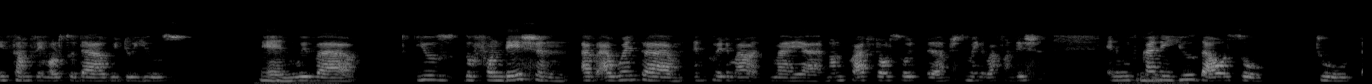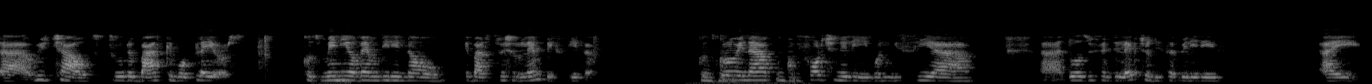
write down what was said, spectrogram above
is something also that we do use. Mm-hmm. And we've uh, used the foundation. I've, i went um, and created my, my uh, nonprofit also, the Hamchetou Maiga-Ba Foundation. And we've mm-hmm. kind of used that also to uh, reach out to the basketball players because many of them didn't know about Special Olympics either. Because mm-hmm. growing up, mm-hmm. unfortunately, when we see uh, uh, those with intellectual disabilities, I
